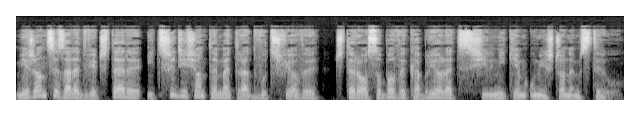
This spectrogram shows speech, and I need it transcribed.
mierzący zaledwie 4,3 metra dwutrzwiowy, czteroosobowy kabriolet z silnikiem umieszczonym z tyłu.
